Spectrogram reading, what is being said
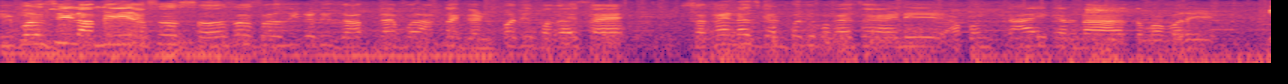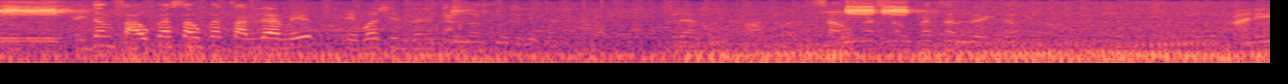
टिबल सीट आम्ही असं सहसा सहजी कधी जात नाही पण आता गणपती बघायचा आहे. सगळ्यांनाच गणपती बघायचा आहे आणि आपण काय करणार? तर बाबा रे एकदम सावकाश सावकाश चाललोय आम्ही. टेबल सीट जरी चांगलं असलो तरी सावकाश सावकाश चाललो एकदम. आणि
